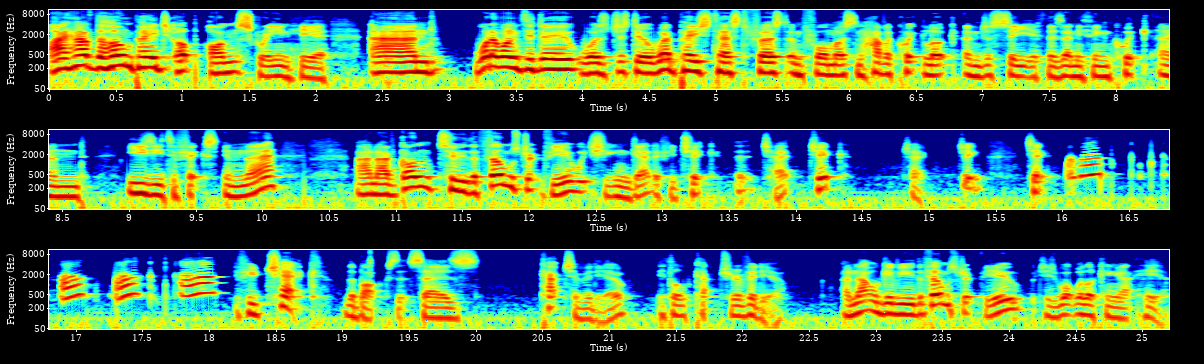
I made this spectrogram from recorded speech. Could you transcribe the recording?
I have the homepage up on screen here, and what I wanted to do was just do a web page test first and foremost and have a quick look and just see if there's anything quick and easy to fix in there. And I've gone to the film strip view, which you can get if you check, uh, check, check, check, check, check. If you check the box that says capture video, it'll capture a video. And that will give you the film strip view, which is what we're looking at here.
